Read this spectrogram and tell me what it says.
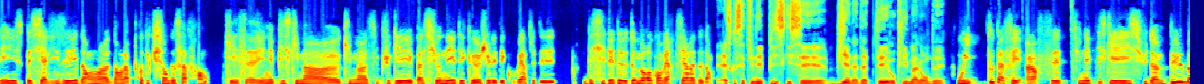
et spécialisée dans, dans la production de safran qui est une épice qui m'a qui m'a subjuguée et passionnée dès que je l'ai découverte. J'ai décidé de, de, me reconvertir là-dedans. Est-ce que c'est une épice qui s'est bien adaptée au climat landais? Oui, tout à fait. Alors c'est une épice qui est issue d'un bulbe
